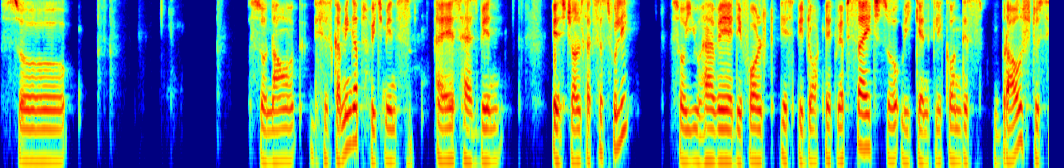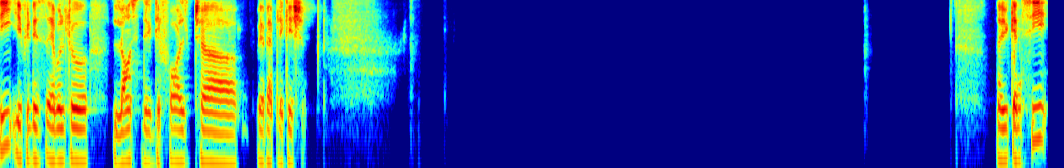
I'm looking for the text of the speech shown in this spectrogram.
So so now this is coming up, which means IIS has been installed successfully. So you have a default ASP.NET website. So we can click on this browse to see if it is able to launch the default uh, web application. Now you can see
